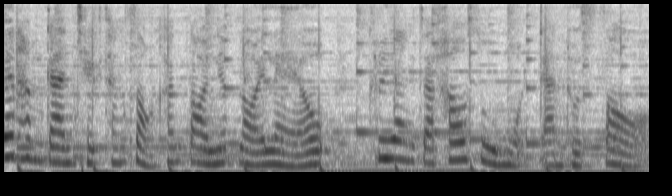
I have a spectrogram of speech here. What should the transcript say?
มื่อทำการเช็คทั้งสองขั้นตอนเรียบร้อยแล้ว เครื่องจะเข้าสู่โหมดการทดสอบ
